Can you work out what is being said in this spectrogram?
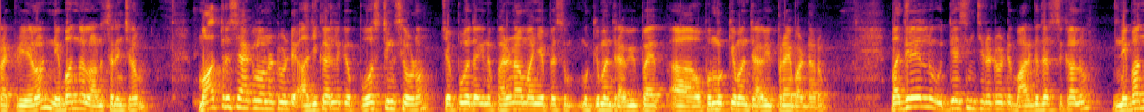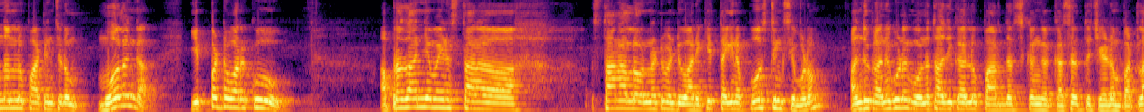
ప్రక్రియలో నిబంధనలు అనుసరించడం మాతృశాఖలో ఉన్నటువంటి అధికారులకి పోస్టింగ్స్ ఇవ్వడం చెప్పుకోదగిన పరిణామం అని చెప్పేసి ముఖ్యమంత్రి అభిప్రాయ ఉప ముఖ్యమంత్రి అభిప్రాయపడ్డారు. బదిలీలను ఉద్దేశించినటువంటి మార్గదర్శకాలు నిబంధనలు పాటించడం మూలంగా ఇప్పటి వరకు అప్రధాన్యమైన స్థాన స్థానాల్లో ఉన్నటువంటి వారికి తగిన పోస్టింగ్స్ ఇవ్వడం అందుకు అనుగుణంగా ఉన్నతాధికారులు పారదర్శకంగా కసరత్తు చేయడం పట్ల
